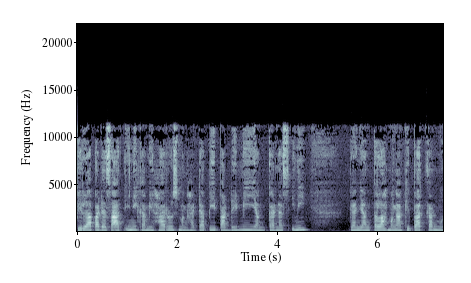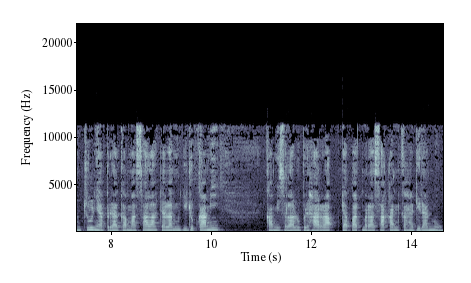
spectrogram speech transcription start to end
bila pada saat ini kami harus menghadapi pandemi yang ganas ini dan yang telah mengakibatkan munculnya beragam masalah dalam hidup kami, kami selalu berharap dapat merasakan kehadiranmu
